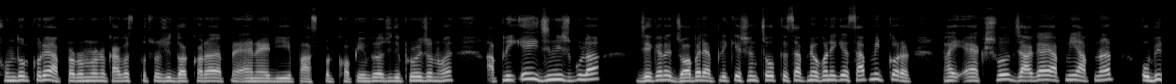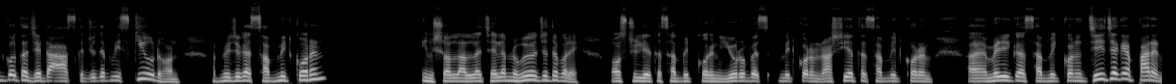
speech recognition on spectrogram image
সুন্দর করে আপনার অন্যান্য কাগজপত্র যদি দরকার হয়, আপনার এনআইডি পাসপোর্ট কপি এগুলো যদি প্রয়োজন হয়, আপনি এই জিনিসগুলা যেখানে জবের অ্যাপ্লিকেশন চলতেছে, আপনি ওখানে গিয়ে সাবমিট করেন। ভাই, একশো জায়গায় আপনি আপনার অভিজ্ঞতা যেটা আজকে, যদি আপনি স্কিউড হন, আপনি ওই জায়গায় সাবমিট করেন, ইনশাল্লাহ আল্লাহ চাইলে আপনার হয়েও যেতে পারে। অস্ট্রেলিয়াতে সাবমিট করেন, ইউরোপে সাবমিট করেন, রাশিয়াতে সাবমিট করেন আমেরিকা সাবমিট করেন, যে জায়গায় পারেন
